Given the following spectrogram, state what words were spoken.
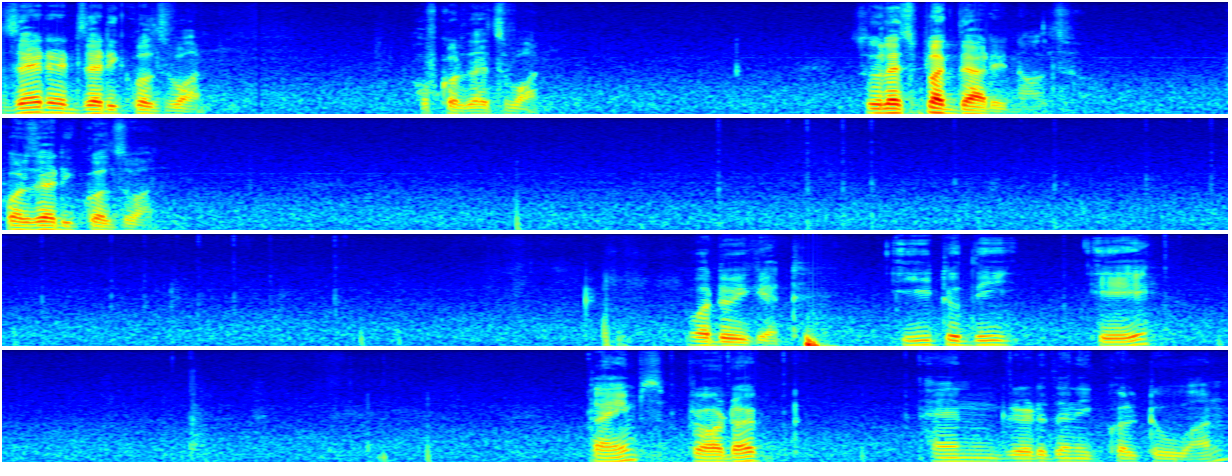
z at z equals 1? Of course, that is 1. So, let us plug that in also for z equals 1. What do we get? e to the a times product n greater than equal to 1,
